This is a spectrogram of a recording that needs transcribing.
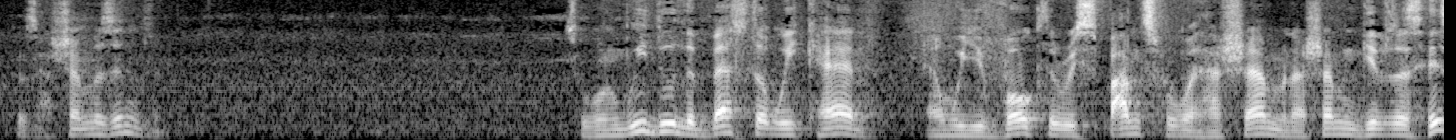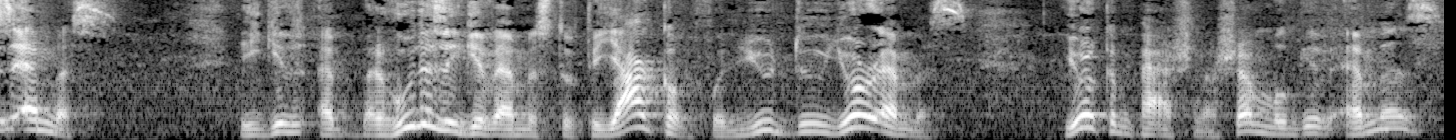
Because Hashem is infinite. So when we do the best that we can and we evoke the response from Hashem and Hashem gives us His emes, He gives. Uh, but who does He give emes to? To Yaakov. When you do your emes, your compassion, Hashem will give emes.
